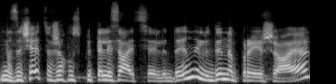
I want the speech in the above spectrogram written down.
назначається вже госпіталізація людини. Людина приїжджає,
